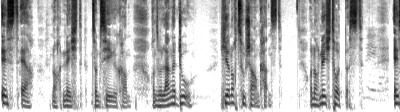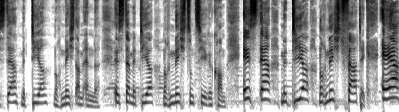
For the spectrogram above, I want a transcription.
Ist er noch nicht zum Ziel gekommen. Und solange du hier noch zuschauen kannst und noch nicht tot bist, ist er mit dir noch nicht am Ende? Ist er mit dir noch nicht zum Ziel gekommen? Ist er mit dir noch nicht fertig? Er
